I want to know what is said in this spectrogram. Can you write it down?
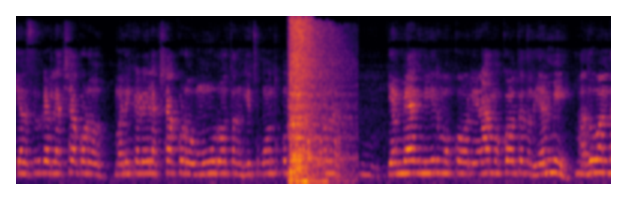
ಕೆಲ್ಸದ ಕಡೆ ಲಕ್ಷ ಕೊಡು ಮನಿ ಕಡೆ ಲಕ್ಷ ಕೊಡು ಮೂರು ಹೊತ್ತಂಗ್ ಹಿಚ್ಕೊಂತ ಕುಂತ ಎಮ್ಮ್ಯಾಗ ನೀರ್ ಮಕ್ಕೋ ನೀರಾಗ ಮಕ್ಕೊಳ್ತೈತಲ್ಲ ಎಮ್ಮಿ. ಅದು ಒಂದ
